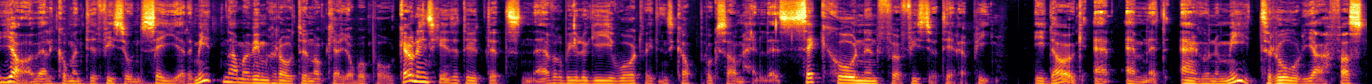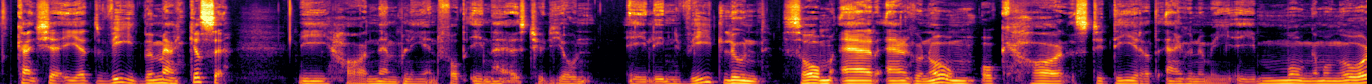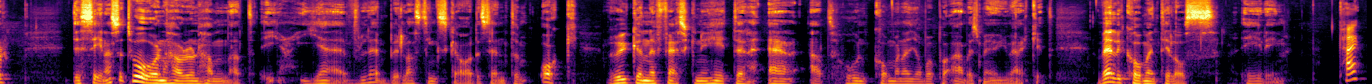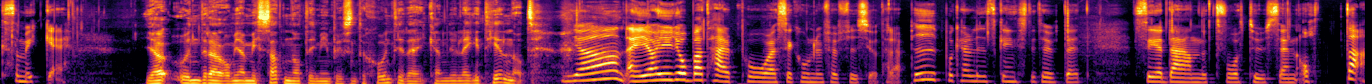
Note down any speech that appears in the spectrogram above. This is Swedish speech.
Ja, välkommen till Fysion säger. Mitt namn är Wim Groten och jag jobbar på Karolinska Institutets neurobiologi, vårdvetenskap och samhälle, sektionen för fysioterapi. Idag är ämnet ergonomi tror jag, fast kanske i ett vid bemärkelse. Vi har nämligen fått in här i studion Elin Widlund som är ergonom och har studerat ergonomi i många, många år. De senaste två åren har hon hamnat i Gävle belastningsskadecentrum och rykande färsk nyheter är att hon kommer att jobba på Arbetsmiljöverket. Välkommen till oss Elin! Tack så mycket. Jag undrar om jag missat något i min presentation till dig. Kan du lägga till något? Ja, jag har ju jobbat här på sektionen för fysioterapi på Karolinska institutet sedan 2008 eh,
